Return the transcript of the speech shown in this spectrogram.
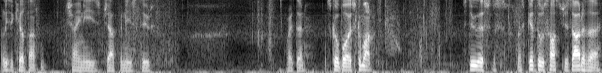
At least he killed that Chinese, Japanese dude. Right then. Let's go, boys. Come on. Let's do this. Let's, let's get those hostages out of there.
